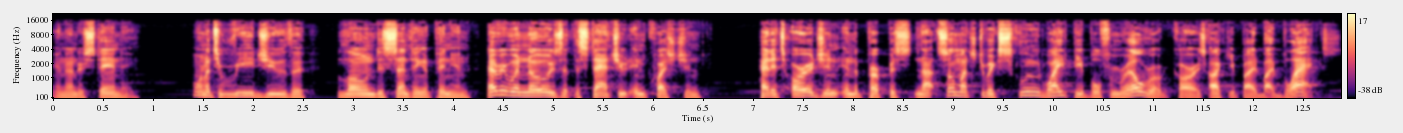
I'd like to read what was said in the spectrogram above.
and understanding. I wanted to read you the lone dissenting opinion. Everyone knows that the statute in question had its origin in the purpose not so much to exclude white people from railroad cars occupied by blacks,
